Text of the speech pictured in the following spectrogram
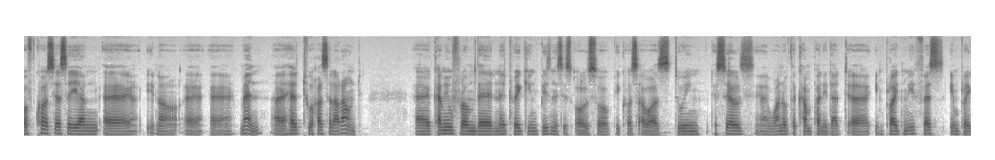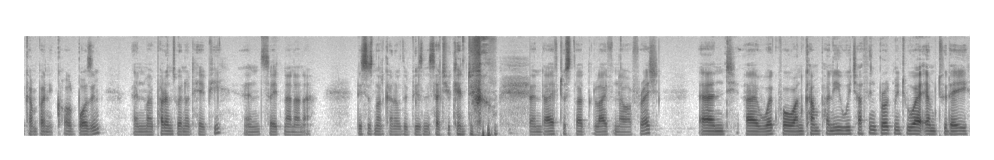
of course, as a young, uh, you know, uh, uh, man, I had to hustle around. Uh, coming from the networking businesses also because I was doing the sales. Uh, one of the company that uh, employed me, first employee company called Bosim, and my parents were not happy and said, "No, no, no, this is not kind of the business that you can do." and I have to start life now afresh. And I work for one company which I think brought me to where I am today,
